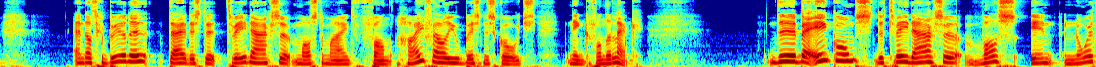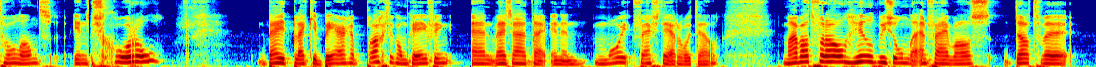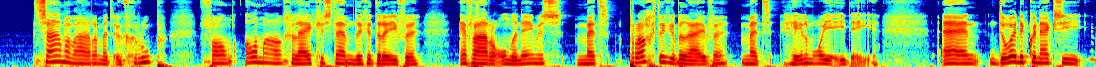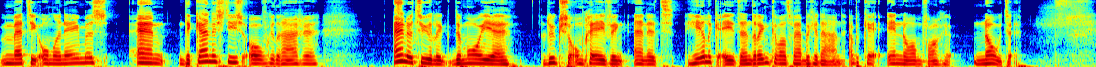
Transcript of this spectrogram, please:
En dat gebeurde tijdens de tweedaagse mastermind van High Value Business Coach Ninke van der Lek. De bijeenkomst, de tweedaagse, was in Noord-Holland, in Schorrel, bij het plekje Bergen. Prachtige omgeving. En wij zaten daar in een mooi vijfsterren hotel. Maar wat vooral heel bijzonder en fijn was, dat we samen waren met een groep van allemaal gelijkgestemde, gedreven, ervaren ondernemers met prachtige bedrijven met hele mooie ideeën. En door de connectie met die ondernemers en de kennis die is overgedragen, en natuurlijk de mooie luxe omgeving en het heerlijke eten en drinken wat we hebben gedaan, heb ik er enorm van genoten.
